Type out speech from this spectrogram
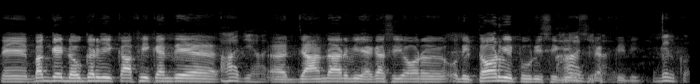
ਤੇ ਬੱਗੇ ਡੋਗਰ ਵੀ ਕਾਫੀ ਕਹਿੰਦੇ ਆ ਹਾਂਜੀ ਹਾਂਜੀ। ਜਾਨਦਾਰ ਵੀ ਹੈਗਾ ਸੀ ਔਰ ਉਹਦੀ ਟੌਰ ਵੀ ਪੂਰੀ ਸੀਗੀ ਉਸ ਵਿਅਕਤੀ ਦੀ। ਬਿਲਕੁਲ।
